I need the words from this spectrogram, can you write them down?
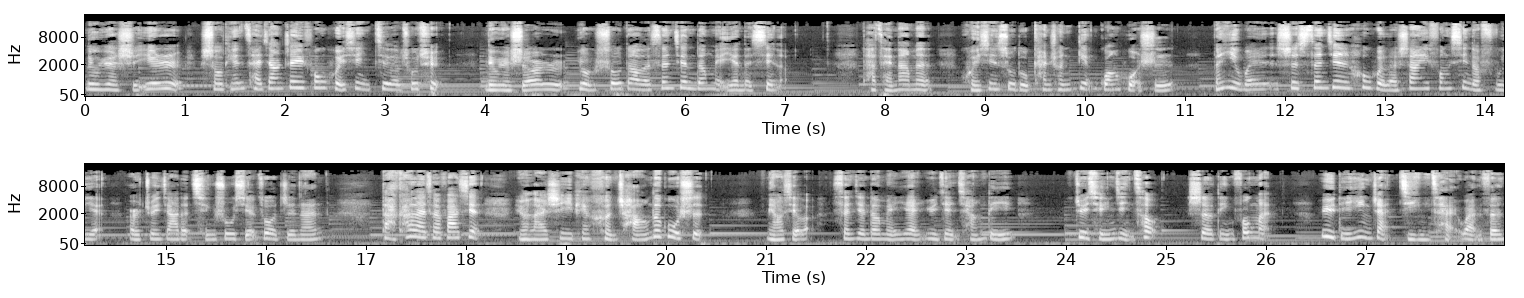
六月十一日，守田才将这一封回信寄了出去。六月十二日，又收到了三剑登美彦的信了。他才纳闷，回信速度堪称电光火石。本以为是三剑后悔了上一封信的敷衍而追加的情书写作指南，打开来才发现，原来是一篇很长的故事，描写了三剑登美彦遇见强敌，剧情紧凑，设定丰满。御敌应战精彩万分，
